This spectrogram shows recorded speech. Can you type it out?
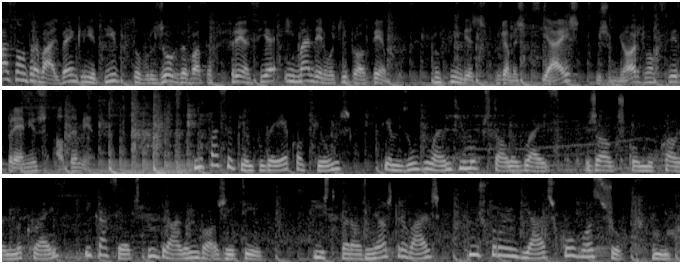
Façam um trabalho bem criativo sobre o jogo da vossa preferência e mandem-no aqui para o tempo. No fim destes programas especiais, os melhores vão receber prémios altamente. No passatempo da Ecofilmes, temos um volante e uma pistola Blaze, jogos como Colin McRae e cassetes do Dragon Ball GT. Isto para os melhores trabalhos que nos foram enviados com o vosso jogo preferido.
